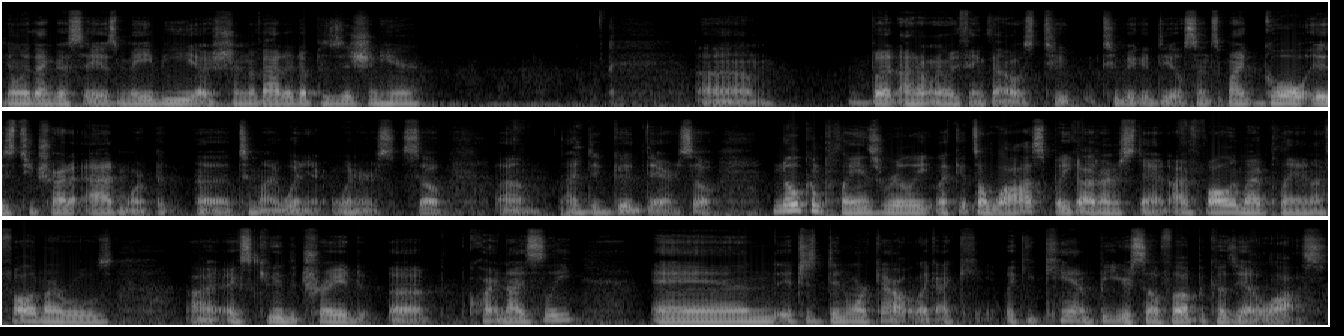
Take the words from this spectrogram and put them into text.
The only thing I'm gonna say is maybe I shouldn't have added a position here. Um, but I don't really think that was too too big a deal since my goal is to try to add more uh, to my win- winners. So um, I did good there. So no complaints really. Like it's a loss, but you gotta understand. I followed my plan. I followed my rules. I executed the trade uh, quite nicely, and it just didn't work out. Like I can't, like you can't beat yourself up because you had a loss.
